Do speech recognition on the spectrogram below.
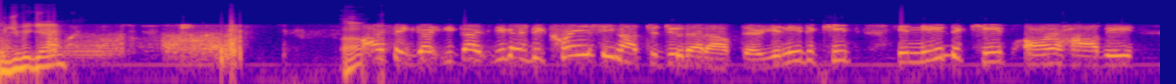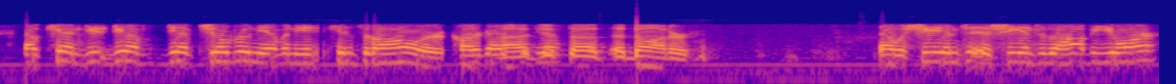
Would you be game? I think that you guys, you guys be crazy not to do that out there. You need to keep, you need to keep our hobby. Now, Ken, do you, do you have do you have children? Do you have any kids at all, or car guys Uh, with you? just a, a daughter. Now, is she into is she into the hobby you are?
